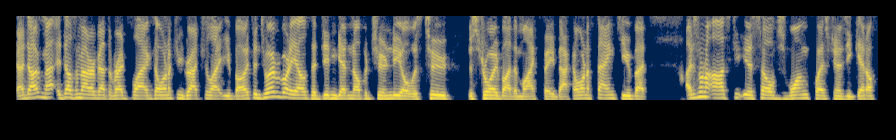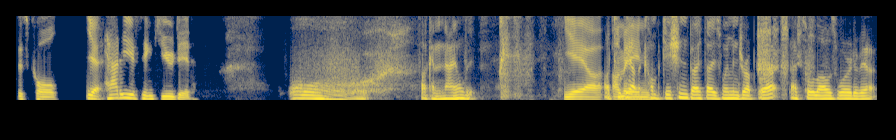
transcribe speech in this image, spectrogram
I don't. Ma- it doesn't matter about the red flags. I want to congratulate you both, and to everybody else that didn't get an opportunity or was too destroyed by the mic feedback. I want to thank you, but I just want to ask yourselves one question as you get off this call. Yeah. How do you think you did? Ooh. Fucking nailed it. Yeah. I took out the competition. Both those women dropped out. That's all I was worried about.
